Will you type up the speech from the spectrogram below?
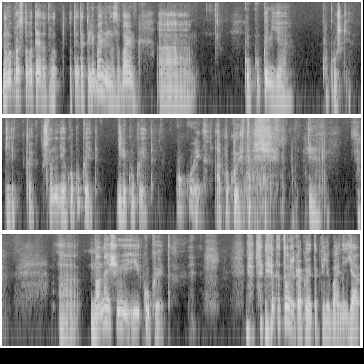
Но мы просто вот, этот, вот, вот это колебание называем а, кукуканье кукушки. Или как? Что она делает? Кукукает? Или кукает? Кукует. А, кукует. А, но она еще и кукает. Это тоже какое-то колебание. Я,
